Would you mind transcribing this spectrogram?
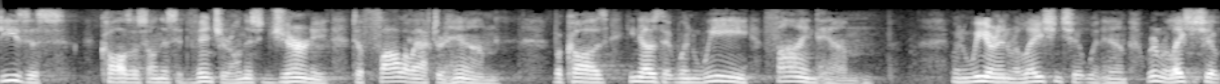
Jesus calls us on this adventure, on this journey to follow after him because he knows that when we find him, when we are in relationship with him, we're in relationship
